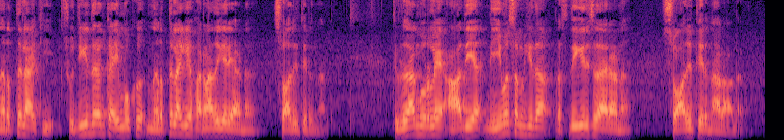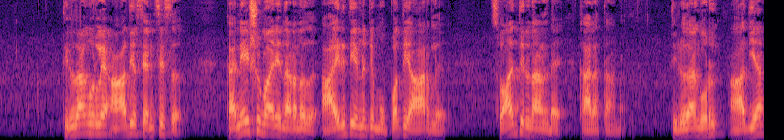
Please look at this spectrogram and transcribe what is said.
നിർത്തലാക്കി ശുചീന്ദ്രം കൈമുക്ക് നിർത്തലാക്കിയ ഭരണാധികാരിയാണ് സ്വാതി തിരുനാൾ. തിരുവിതാംകൂറിലെ ആദ്യ നിയമസംഹിത പ്രസിദ്ധീകരിച്ചതാരാണ്? സ്വാതി തിരുനാളാണ്. തിരുവിതാംകൂറിലെ ആദ്യ സെൻസിസ് കനേഷുമാരി നടന്നത് ആയിരത്തി എണ്ണൂറ്റി മുപ്പത്തി ആറിൽ സ്വാതി തിരുനാളിന്റെ കാലത്താണ്. തിരുവിതാംകൂറിൽ ആദ്യ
